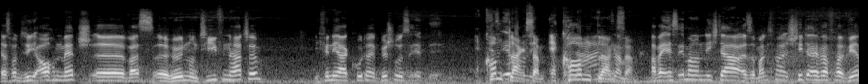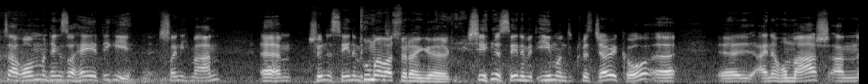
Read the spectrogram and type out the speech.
das war natürlich auch ein Match, äh, was äh, Höhen und Tiefen hatte. Ich finde ja, Kota Ibushi ist, Er kommt ist langsam, noch er kommt langsam. Aber er ist immer noch nicht da. Also manchmal steht er einfach verwirrt da rum und denkt so, hey Diggi, streng dich mal an. Ähm, schöne Szene mit Tu mal was für dein Geld. schöne Szene mit ihm und Chris Jericho. Äh, eine Hommage an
